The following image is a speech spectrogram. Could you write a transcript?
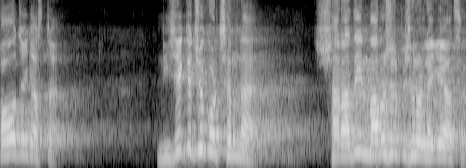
সহজ এই কাজটা। নিজে কিছু করছেন না, সারাদিন মানুষের পিছনে লেগে আছে।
